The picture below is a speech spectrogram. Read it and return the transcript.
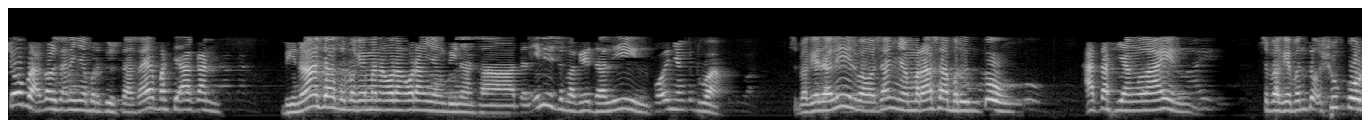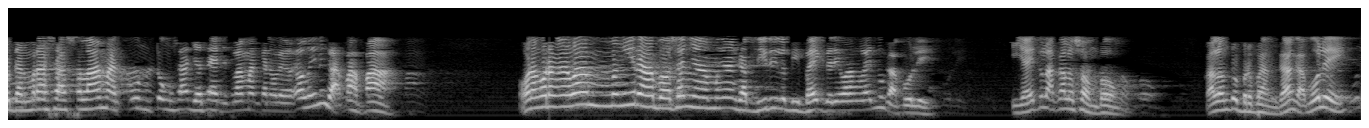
Coba kalau seandainya berdusta, saya pasti akan binasa sebagaimana orang-orang yang binasa. Dan ini sebagai dalil. Poin yang kedua. Sebagai dalil bahwasannya merasa beruntung atas yang lain sebagai bentuk syukur dan merasa selamat. Untung saja saya diselamatkan oleh Allah. Ini nggak apa-apa. Orang-orang awam mengira bahwasanya menganggap diri lebih baik dari orang lain itu nggak boleh. Iya itulah kalau sombong. Kalau untuk berbangga nggak boleh.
